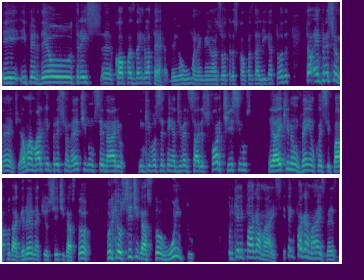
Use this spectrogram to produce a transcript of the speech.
e, e perdeu três uh, Copas da Inglaterra. Ganhou uma, né? ganhou as outras Copas da Liga todas. Então, é impressionante. É uma marca impressionante num cenário em que você tem adversários fortíssimos. E aí que não venham com esse papo da grana que o City gastou, porque o City gastou muito porque ele paga mais. E tem que pagar mais mesmo.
